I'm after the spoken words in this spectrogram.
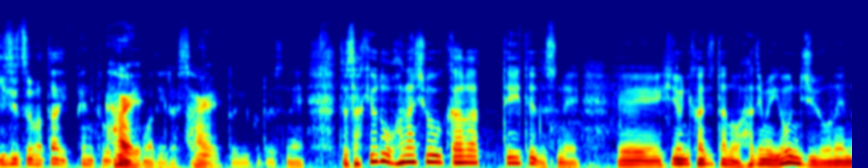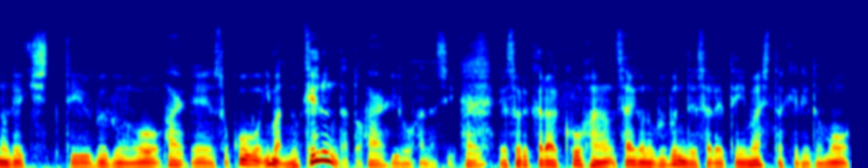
技術また一辺倒でここまでいらっしゃる、はい、ということですね。で先ほどお話を伺っていてですね、えー、非常に感じたのは初め44年の歴史っていう部分を、はい、えー、そこを今抜けるんだというお話、はい、えー、それから後半最後の部分でされていましたけれども、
